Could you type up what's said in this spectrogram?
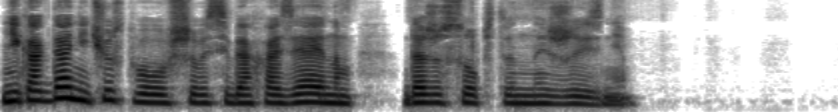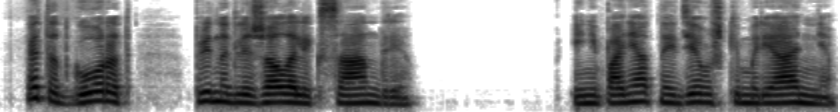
никогда не чувствовавшего себя хозяином даже собственной жизни. Этот город принадлежал Александре и непонятной девушке Марианне,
